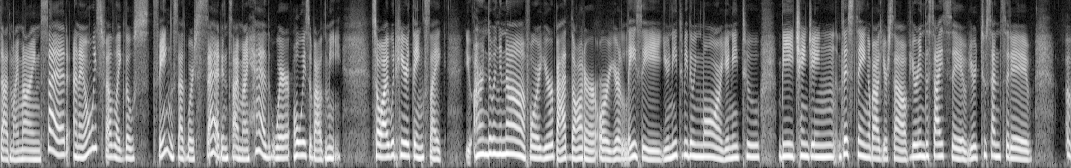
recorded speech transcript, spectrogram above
that my mind said. And I always felt like those things that were said inside my head were always about me. So, I would hear things like, you aren't doing enough, or you're a bad daughter, or you're lazy. You need to be doing more. You need to be changing this thing about yourself. You're indecisive. You're too sensitive. Uh,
